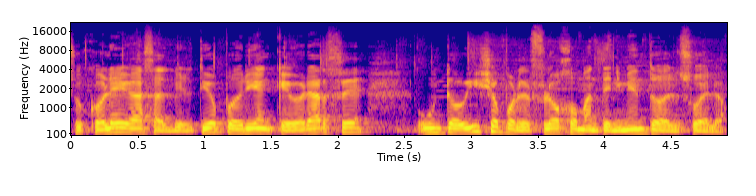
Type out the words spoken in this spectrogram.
Sus colegas advirtió podrían quebrarse un tobillo por el flojo mantenimiento del suelo.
